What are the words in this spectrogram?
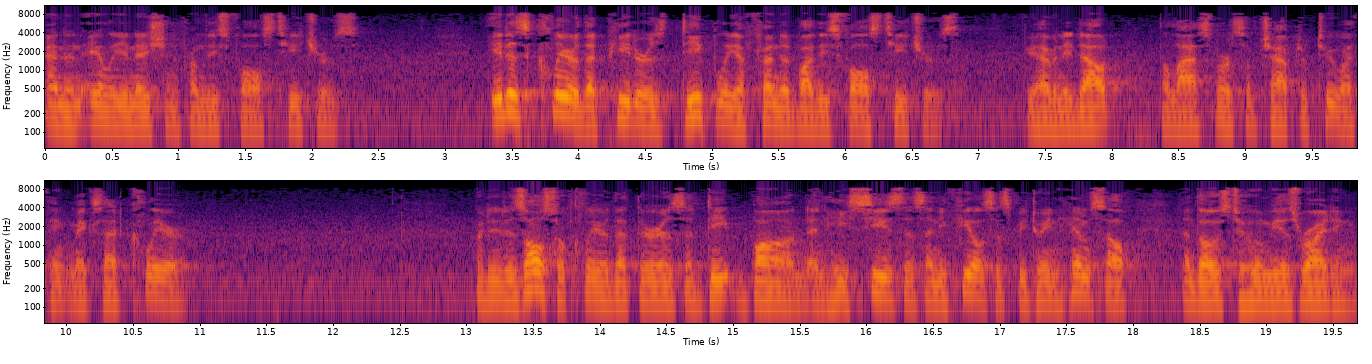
and an alienation from these false teachers. It is clear that Peter is deeply offended by these false teachers. If you have any doubt, the last verse of chapter 2, I think, makes that clear. But it is also clear that there is a deep bond, and he sees this and he feels this between himself and those to whom he is writing.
